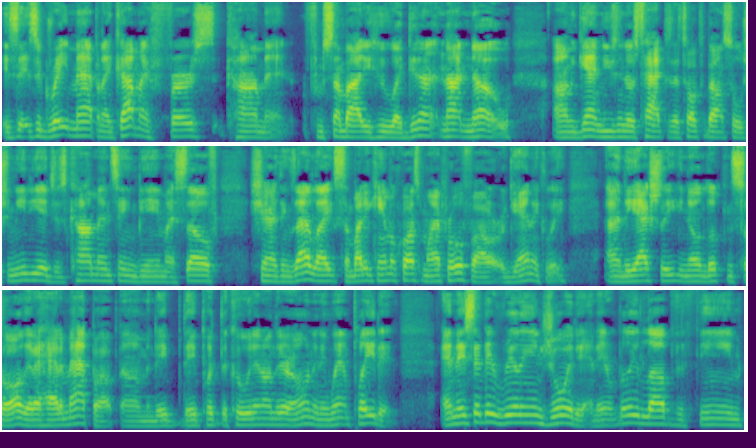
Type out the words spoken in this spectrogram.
it's, it's a great map, and I got my first comment from somebody who I did not know um, again, using those tactics I talked about on social media, just commenting, being myself, sharing things I like. Somebody came across my profile organically, and they actually, you know, looked and saw that I had a map up, um, and they they put the code in on their own, and they went and played it, and they said they really enjoyed it, and they really loved the theme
